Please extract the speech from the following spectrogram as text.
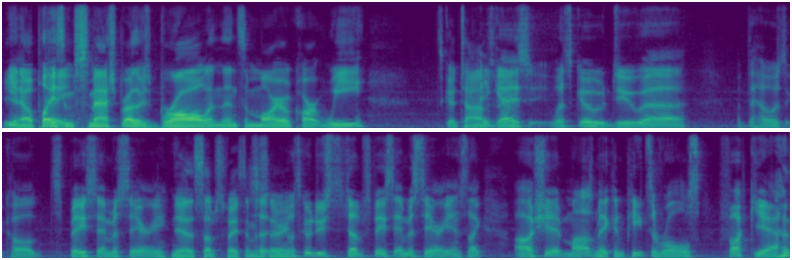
You Yeah. know, play Hey. some Smash Brothers Brawl and then some Mario Kart Wii. It's good times. hey man. guys, let's go do uh, what the hell is it called? Space Emissary. Yeah, the subspace So, emissary. let's go do Subspace Emissary, and it's like, oh shit, Ma's making pizza rolls. Fuck yeah.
